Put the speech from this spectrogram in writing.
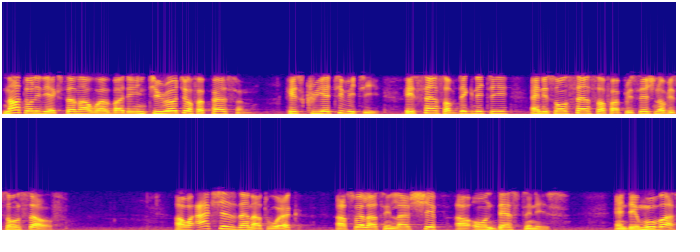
not only the external world, but the interiority of a person, his creativity, his sense of dignity, and his own sense of appreciation of his own self. Our actions then at work, as well as in life, shape our own destinies, and they move us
